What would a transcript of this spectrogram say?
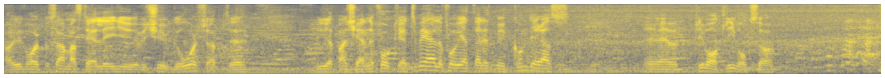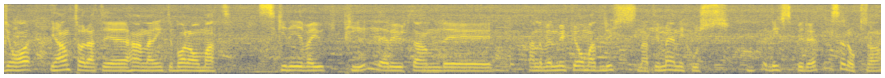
har ju varit på samma ställe i över 20 år så att eh, det gör att man känner folk rätt väl och får veta rätt mycket om deras eh, privatliv också. Ja, jag antar att det handlar inte bara om att skriva ut piller utan det handlar väl mycket om att lyssna till människors livsberättelser också.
